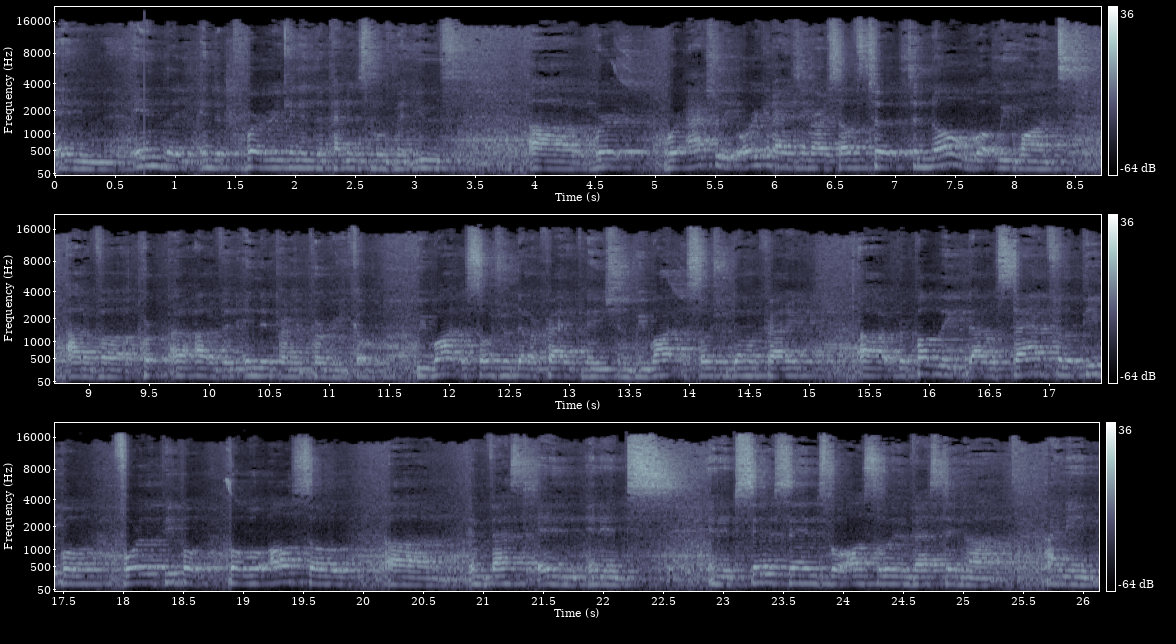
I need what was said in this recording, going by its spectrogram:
in in the in the Puerto Rican independence movement youth, uh, we're we're actually organizing ourselves to, to know what we want out of a out of an independent Puerto Rico. We want a social democratic nation. We want a social democratic uh, republic that will stand for the people, for the people, but will also um, invest in, in its in its citizens. Will also invest in. Uh, I mean,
